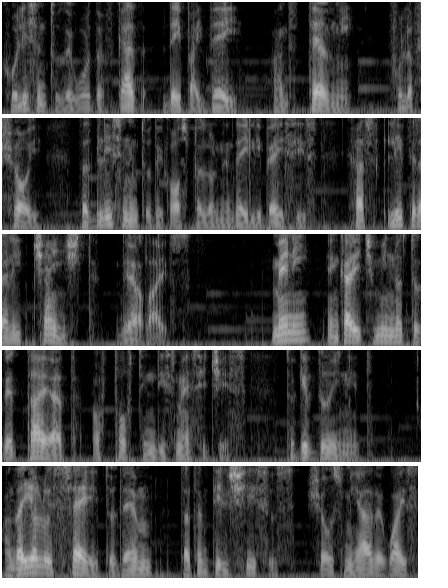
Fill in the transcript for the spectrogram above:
who listen to the Word of God day by day and tell me, full of joy, that listening to the Gospel on a daily basis has literally changed their lives. Many encourage me not to get tired of posting these messages, to keep doing it, and I always say to them that until Jesus shows me otherwise,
